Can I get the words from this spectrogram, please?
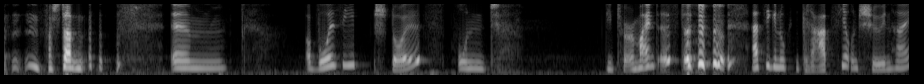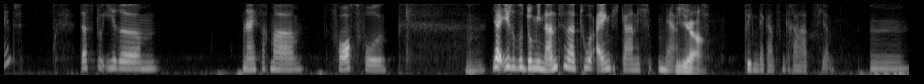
mm, mm, verstanden. ähm, obwohl sie stolz und determined ist, hat sie genug Grazie und Schönheit, dass du ihre, na, ich sag mal, forceful, Mhm. ja, ihre so dominante Natur eigentlich gar nicht merkst. Ja. Wegen der ganzen Grazie. Mm.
